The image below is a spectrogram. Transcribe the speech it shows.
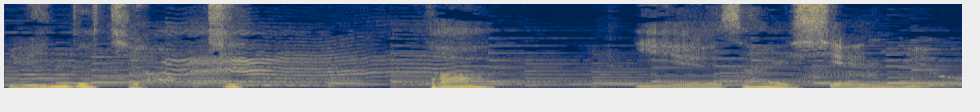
云的脚迹，它也在闲游。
